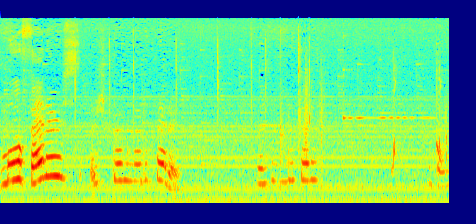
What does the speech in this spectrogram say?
More feathers? I just got another feather. This is the feather. Okay.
